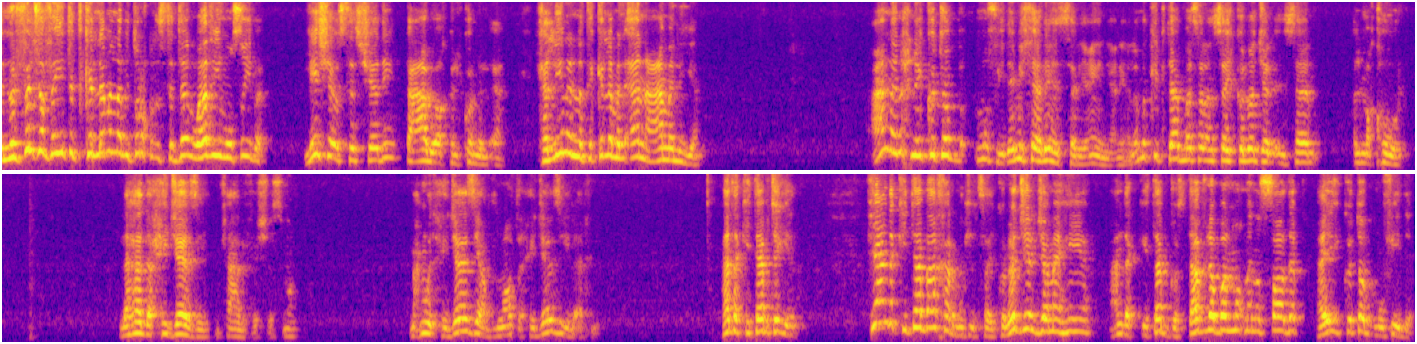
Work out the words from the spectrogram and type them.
إنه الفلسفة هي تتكلم لنا بطرق الاستدلال وهذه مصيبة. ليش يا أستاذ شادي؟ تعالوا اقلكم الآن. خلينا نتكلم الآن عمليا. عندنا نحن كتب مفيدة مثالين سريعين يعني. لما كتاب مثلا سيكولوجيا الإنسان المقهور. لهذا حجازي مش عارف إيش اسمه. محمود حجازي عبد المعطي حجازي إلى آخره. هذا كتاب جيد. في عندك كتاب آخر مثل سيكولوجيا الجماهير عندك كتاب جوستاف لوب المؤمن الصادق هي كتب مفيدة.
